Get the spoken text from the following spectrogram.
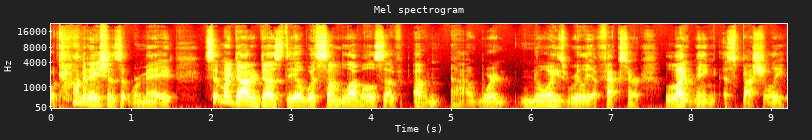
accommodations that were made is that my daughter does deal with some levels of of uh, where noise really affects her, lightning especially.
